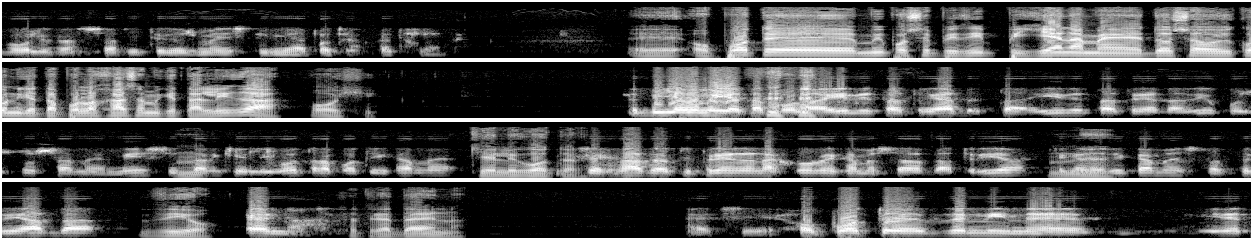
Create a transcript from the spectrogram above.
βόλευαν σε αυτή τη δεσμένη στιγμή από ό,τι έχω καταλάβει. Ε, οπότε μήπως επειδή πηγαίναμε εντός εισαγωγικών για τα πολλά χάσαμε και τα λίγα; Όχι. Δεν πηγαίναμε για τα πολλά. ήδη, τα 30, τα, ήδη τα 32 που ζητούσαμε εμείς ήταν και λιγότερα από ό,τι είχαμε. Και λιγότερα. Ξεχνάτε ότι πριν ένα χρόνο είχαμε 43 και Ναι. κατεβήκαμε στα 31. Δύο. Στα 31. Έτσι. Οπότε δεν είναι, είναι...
